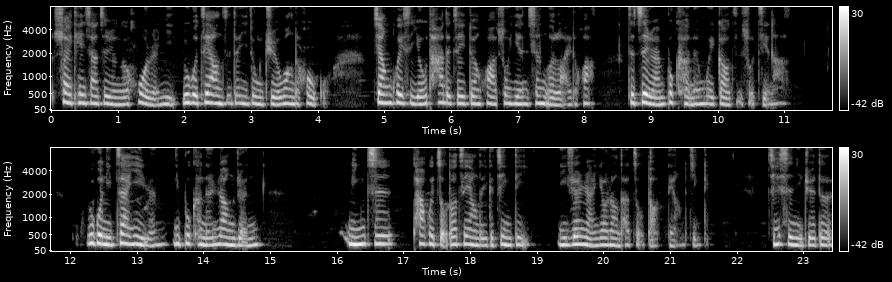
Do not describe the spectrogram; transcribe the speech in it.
率天下之人而惑人意，如果这样子的一种绝望的后果，将会是由他的这一段话所衍生而来的话，这自然不可能为告子所接纳了。如果你在意人，你不可能让人明知他会走到这样的一个境地，你仍然要让他走到那样的境地。即使你觉得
